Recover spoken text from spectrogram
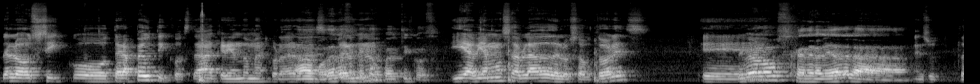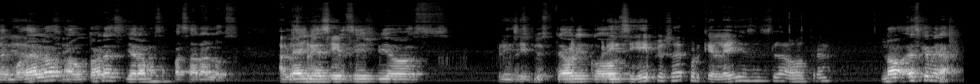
de los psicoterapéuticos, estaba queriéndome acordar Ah, de ese modelos término. psicoterapéuticos. Y habíamos hablado de los autores. eh, Primero hablamos generalidad de la, en su del modelo, sí, autores, y ahora vamos a pasar a los, a los leyes, principios. principios. Teóricos. Principios, ¿eh? Porque leyes es la otra. No, es que mira,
